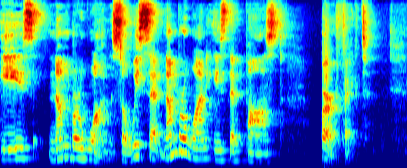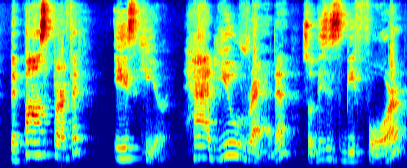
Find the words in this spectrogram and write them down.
is number one? So we said number one is the past perfect. The past perfect is here. Had you read, so this is before,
